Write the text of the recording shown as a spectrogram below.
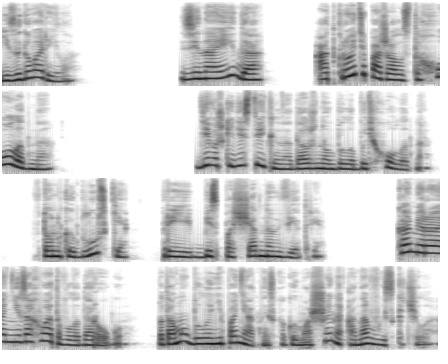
и заговорила. «Зинаида, откройте, пожалуйста, холодно». Девушке действительно должно было быть холодно, в тонкой блузке при беспощадном ветре. Камера не захватывала дорогу, потому было непонятно, из какой машины она выскочила.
